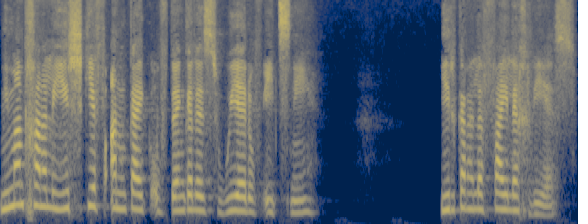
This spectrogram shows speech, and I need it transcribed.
Niemand gaan hulle hier skeef aankyk of dink hulle is weird of iets nie. Hier kan hulle veilig wees.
